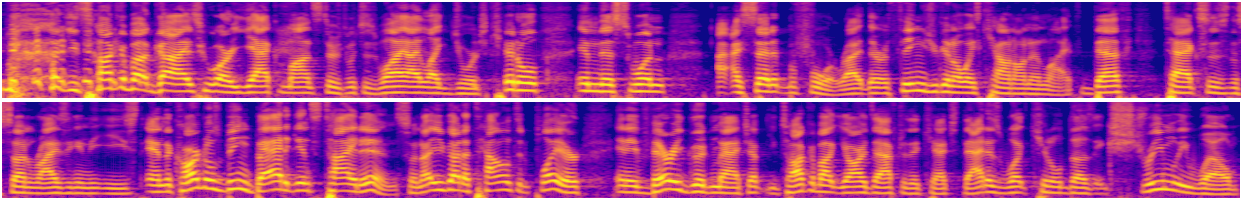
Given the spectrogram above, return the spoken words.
but you talk about guys who are YAC monsters, which is why I like George Kittle in this one. I said it before, right? There are things you can always count on in life death, taxes, the sun rising in the east, and the Cardinals being bad against tight ends. So now you've got a talented player in a very good matchup. You talk about yards after the catch. That is what Kittle does extremely well.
